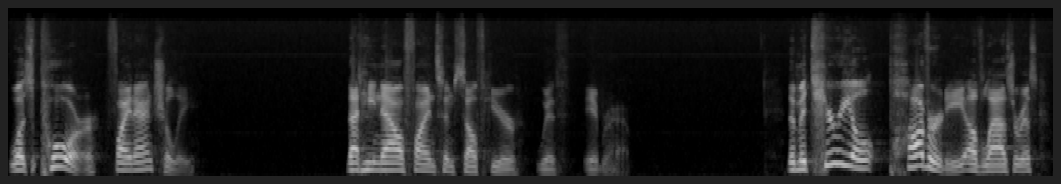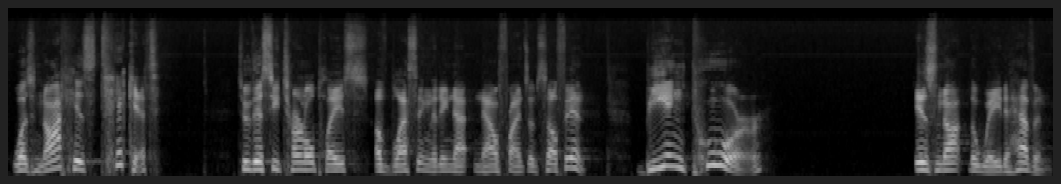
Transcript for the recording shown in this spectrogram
was poor financially, that he now finds himself here with Abraham. The material poverty of Lazarus was not his ticket to this eternal place of blessing that he now finds himself in. Being poor is not the way to heaven.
